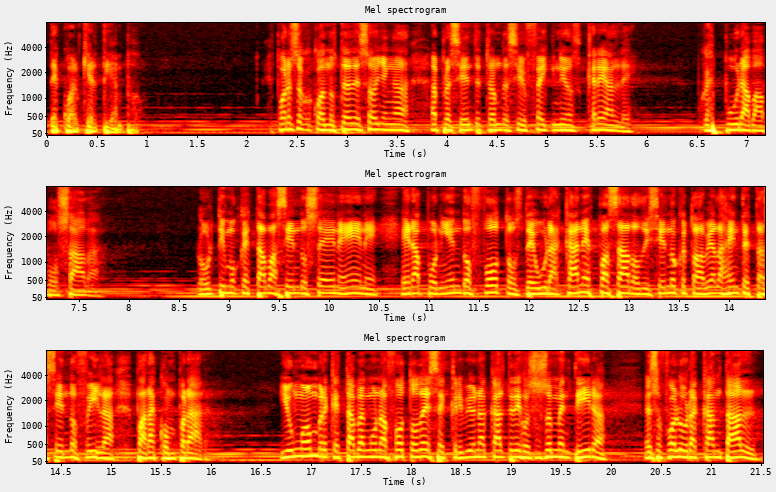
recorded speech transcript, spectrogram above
de cualquier tiempo. Es por eso que cuando ustedes oyen al presidente Trump decir fake news, créanle, porque es pura babosada. Lo último que estaba haciendo CNN era poniendo fotos de huracanes pasados diciendo que todavía la gente está haciendo fila para comprar. Y un hombre que estaba en una foto de ese escribió una carta y dijo, eso es mentira, eso fue el huracán tal.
